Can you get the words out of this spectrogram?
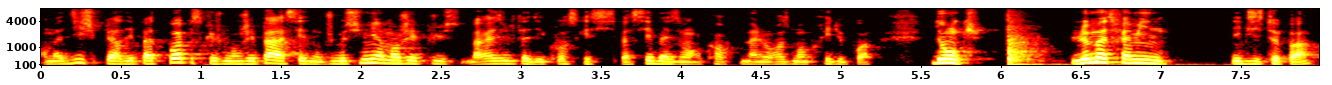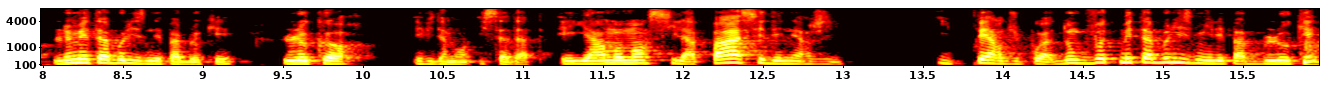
on m'a dit je perdais pas de poids parce que je mangeais pas assez, donc je me suis mis à manger plus. Bah, résultat des courses, qu'est-ce qui s'est passé bah, Ils ont encore malheureusement pris du poids. Donc, le mode famine n'existe pas, le métabolisme n'est pas bloqué, le corps, évidemment, il s'adapte. Et il y a un moment, s'il n'a pas assez d'énergie, il perd du poids. Donc, votre métabolisme, il n'est pas bloqué.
